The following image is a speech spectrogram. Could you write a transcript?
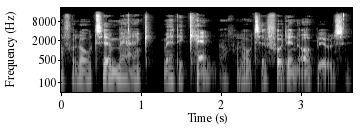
og få lov til at mærke, hvad det kan, og få lov til at få den oplevelse.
